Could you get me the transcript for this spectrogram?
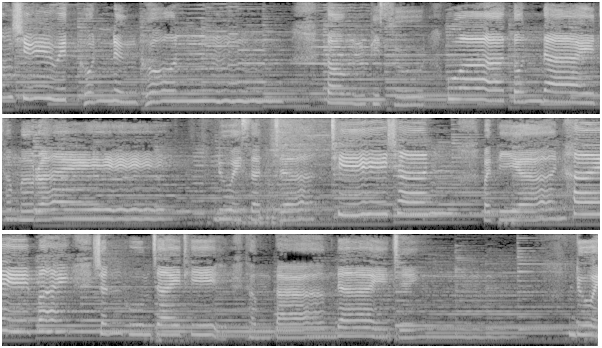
งชีวิตคนหนึ่งคน สัจจะที่ฉัน ปฏิญาณให้ไป ฉันภูมิใจที่ทำตามได้จริง ด้วย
